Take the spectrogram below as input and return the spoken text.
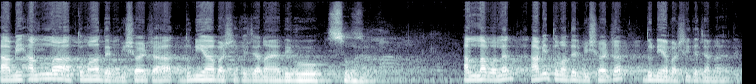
আমি আল্লাহ তোমাদের বিষয়টা দুনিয়াবাসীকে জানায় দিব। আল্লাহ বলেন, আমি তোমাদের বিষয়টা দুনিয়াবাসীকে জানায় দিব।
